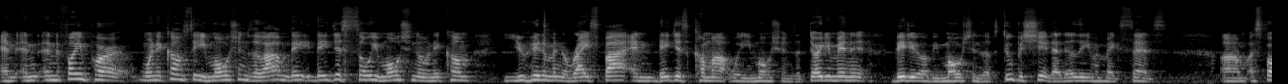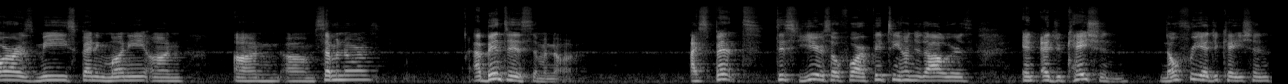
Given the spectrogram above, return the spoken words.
and and and the funny part, when it comes to emotions, a lot of them they they just so emotional, and they come, you hit them in the right spot, and they just come out with emotions. A 30 minute video of emotions of stupid shit that doesn't even make sense. Um, as far as me spending money on on um, seminars, I've been to his seminar. I spent this year so far $1,500 in education, no free education.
